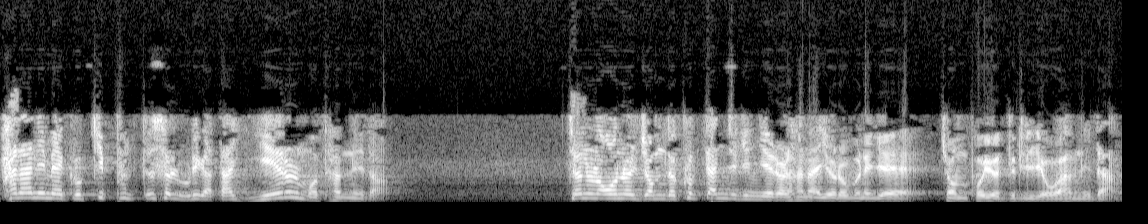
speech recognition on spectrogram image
하나님의 그 깊은 뜻을 우리가 다 이해를 못합니다. 저는 오늘 좀 더 극단적인 예를 하나 여러분에게 좀 보여드리려고 합니다.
